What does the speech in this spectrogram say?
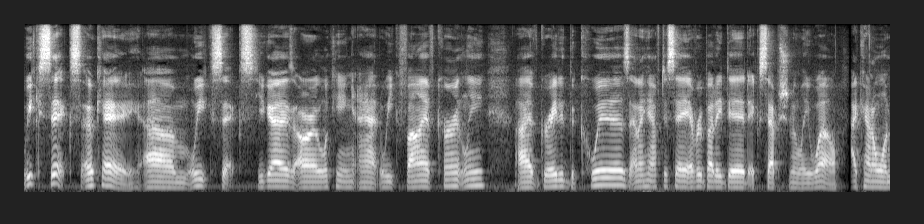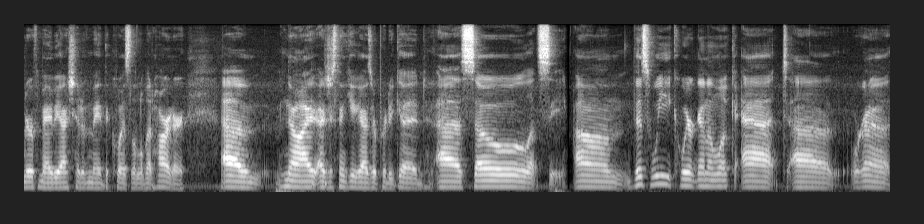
Week six, okay. Um, week six. You guys are looking at week five currently. I've graded the quiz, and I have to say everybody did exceptionally well. I kind of wonder if maybe I should have made the quiz a little bit harder. Um, no, I, I, just think you guys are pretty good. Uh, so let's see. Um, this week we're gonna look at. Uh, we're gonna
